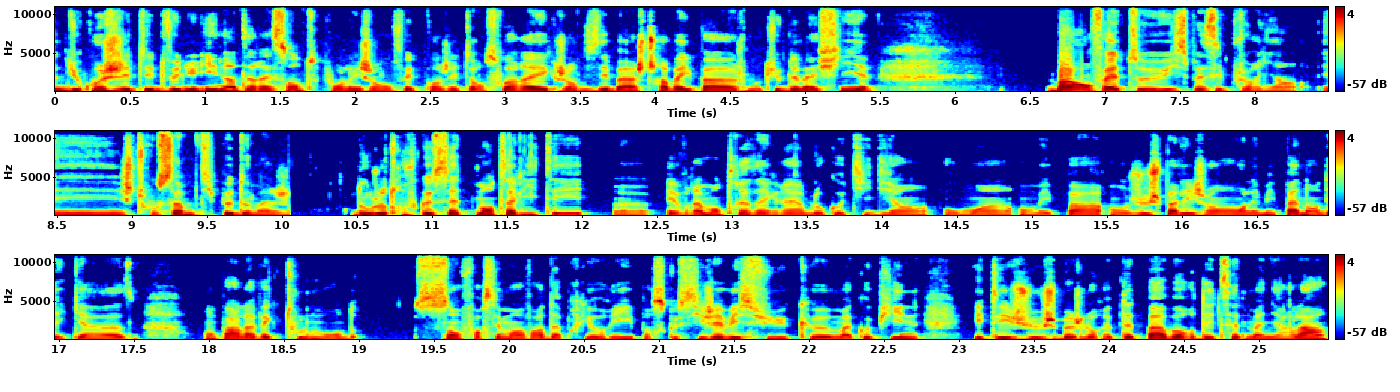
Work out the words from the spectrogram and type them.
du coup, j'étais devenue inintéressante pour les gens en fait quand j'étais en soirée et que je leur disais bah je travaille pas, je m'occupe de ma fille bah en fait, il se passait plus rien et je trouve ça un petit peu dommage. Donc je trouve que cette mentalité est vraiment très agréable au quotidien. Au moins, on met pas, on juge pas les gens, on les met pas dans des cases. On parle avec tout le monde sans forcément avoir d'a priori, parce que si j'avais su que ma copine était juge, bah, je l'aurais peut-être pas abordé de cette manière-là.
